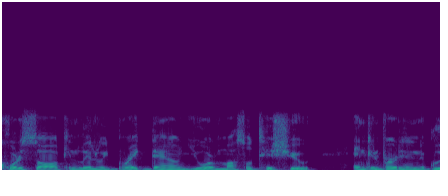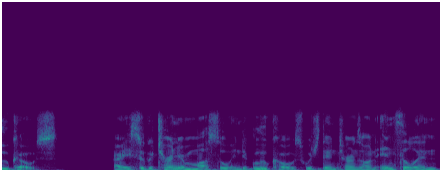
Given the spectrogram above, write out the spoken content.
cortisol can literally break down your muscle tissue and convert it into glucose. All right, so it could turn your muscle into glucose, which then turns on insulin,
